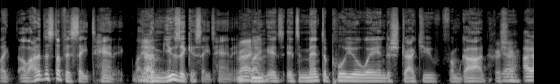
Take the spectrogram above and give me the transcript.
like a lot of this stuff is satanic. Like Yeah. the music is satanic. Right. Like it's it's meant to pull you away and distract you from God. for Yeah. sure. I,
